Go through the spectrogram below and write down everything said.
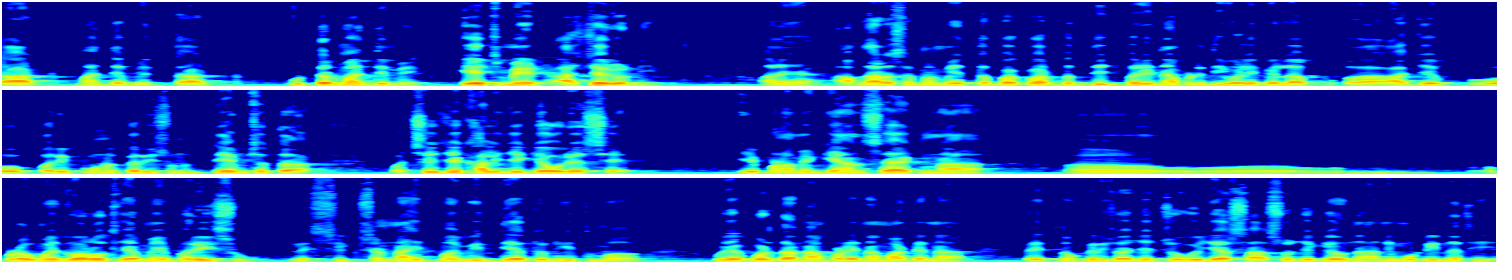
તાટ માધ્યમિક, તાટ ઉત્તર માધ્યમિક એચ મેટ આચાર્યોની. અને આવનારા સમયમાં એ તબક્કવાર બધી જ ભરીને આપણે દિવાળી પહેલાં આજે પરિપૂર્ણ કરીશું તેમ છતાં, પછી જે ખાલી જગ્યાઓ રહેશે, એ પણ અમે જ્ઞાન સહાયકના આપણા ઉમેદવારોથી અમે ભરીશું. એટલે શિક્ષણના હિતમાં, વિદ્યાર્થીઓના હિતમાં કોઈ અગવડતા ના પડે. એના માટેના પ્રયત્નો કરીશું. આજે ચોવીસ હજાર સાતસો જગ્યાઓ નાની મોટી નથી.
